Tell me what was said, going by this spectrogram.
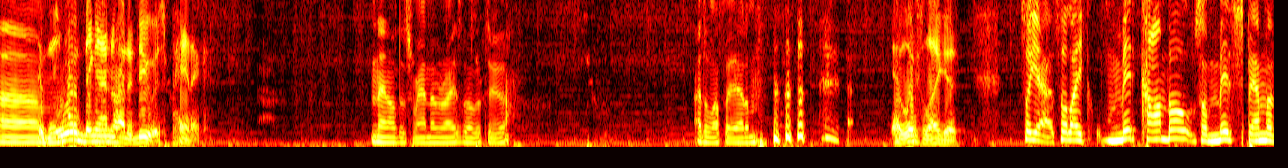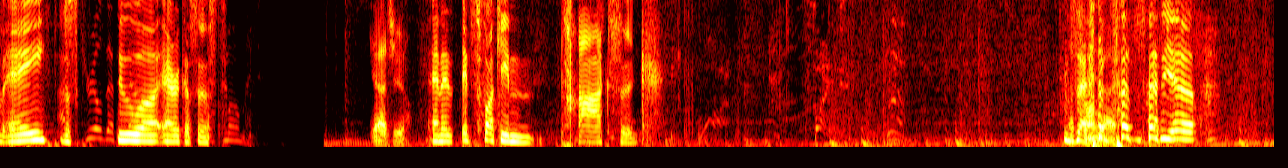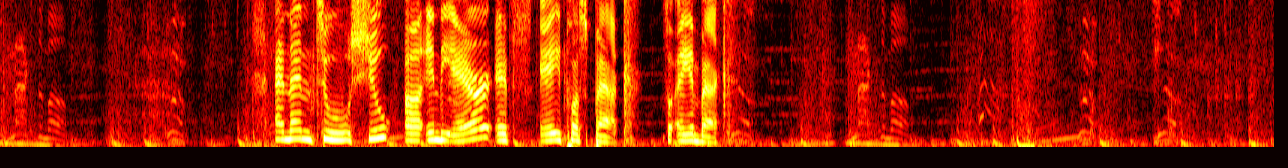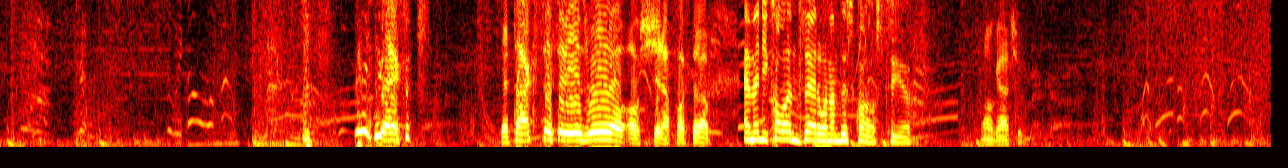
If there's one thing I know how to do is panic. And then I'll just randomize the other two. I don't want to play Adam. It looks like it. so yeah, so like mid combo, so mid spam of A, just do uh, Eric assist, Got you. and it, it's fucking toxic. guy. Zedd, that's Zedd, yeah. And then to shoot uh, in the air, it's A plus back. So A and back. The toxicity is real. Oh shit, I fucked it up. and then you call in Zedd when I'm this close to you. Oh, got you.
